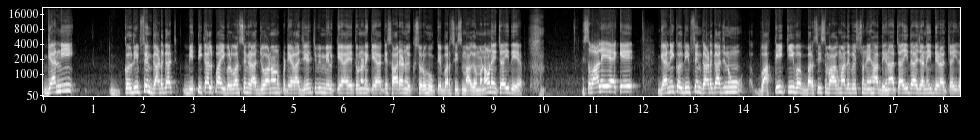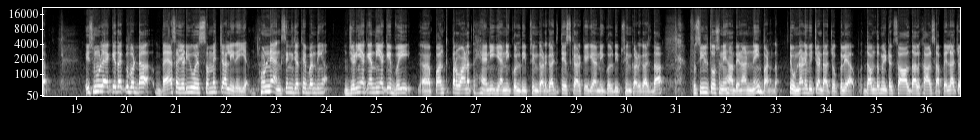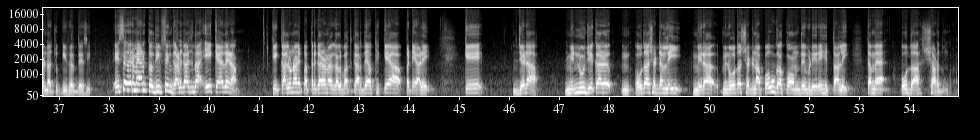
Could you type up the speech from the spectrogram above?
ਗਿਆਨੀ ਕੁਲਦੀਪ ਸਿੰਘ ਗੜਗੱਜ ਬੀਤੀ ਕੱਲ ਭਾਈ ਬਲਵੰਤ ਸਿੰਘ ਰਾਜੋਆਣਾ ਨੂੰ ਪਟਿਆਲਾ ਜੇਲ੍ਹ 'ਚ ਵੀ ਮਿਲ ਕੇ ਆਏ ਤੇ ਉਹਨਾਂ ਨੇ ਕਿਹਾ ਕਿ ਸਾਰਿਆਂ ਨੂੰ ਇੱਕ ਸੁਰ ਹੋ ਕੇ ਬਰਸੀ ਸਮਾਗਮ ਮਨਾਉਣੇ ਚਾਹੀਦੇ ਆ। ਸਵਾਲ ਇਹ ਹੈ ਕਿ ਗਿਆਨੀ ਕੁਲਦੀਪ ਸਿੰਘ ਗੜਗਾਜ ਨੂੰ ਵਾਕਈ ਕੀ ਵ- ਬਰਸੀ ਸਮਾਗਮਾਂ ਦੇ ਵਿੱਚ ਸੁਨੇਹਾ ਦੇਣਾ ਚਾਹੀਦਾ ਜਾਂ ਨਹੀਂ ਦੇਣਾ ਚਾਹੀਦਾ? ਇਸ ਨੂੰ ਲੈ ਕੇ ਤਾਂ ਇੱਕ ਵੱਡਾ ਬਹਿਸ ਹੈ ਜਿਹੜੀ ਉਹ ਇਸ ਸਮੇਂ ਚੱਲ ਹੀ ਰਹੀ ਹੈ ਹੁਣ ਨਿਹੰਗ ਸਿੰਘ ਜਥੇਬੰਦੀਆਂ ਜਿਹੜੀਆਂ ਕਹਿੰਦੀਆਂ ਕਿ ਬਈ ਪੰਥ ਪ੍ਰਵਾਨਿਤ ਹੈ ਨਹੀਂ ਗਿਆਨੀ ਕੁਲਦੀਪ ਸਿੰਘ ਗੜਗੱਜ ਤੇ ਇਸ ਕਰਕੇ ਗਿਆਨੀ ਕੁਲਦੀਪ ਸਿੰਘ ਗੜਗੱਜ ਦਾ ਫਸੀਲ ਤੋਂ ਸੁਨੇਹਾ ਦੇਣਾ ਨਹੀਂ ਬਣਦਾ। ਤੇ ਉਹਨਾਂ ਨੇ ਵੀ ਝੰਡਾ ਚੁੱਕ ਲਿਆ। ਦਮਦਮੀ ਟਕਸਾਲ, ਦਲ ਖਾਲਸਾ, ਪਹਿਲਾ ਝੰਡਾ ਚੁੱਕੀ ਫਿਰਦੇ ਸੀ। ਇਸੇ ਦਰਮਿਆਨ ਕੁਲਦੀਪ ਸਿੰਘ ਗੜਗੱਜ ਦਾ ਇਹ ਕਹਿ ਦੇਣਾ ਕਿ ਕੱਲ ਉਹਨਾਂ ਨੇ ਪੱਤਰਕਾਰਾਂ ਨਾਲ ਗੱਲਬਾਤ ਕਰਦਿਆਂ ਉੱਥੇ ਕਿਹਾ ਪਟਿਆਲੇ ਕਿ ਜਿਹੜਾ ਮੈਨੂੰ ਜੇਕਰ ਉਹਦਾ ਛੱਡਣ ਲਈ ਮੇਰਾ, ਮੈਨੂੰ ਉਹਦਾ ਛੱਡਣਾ ਪਊਗਾ ਕੌਮ ਦੇ ਵਡੇਰੇ ਹਿੱਤਾਂ ਲਈ, ਤਾਂ ਮੈਂ ਉਹਦਾ ਛੱਡ ਦੂੰਗਾ।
